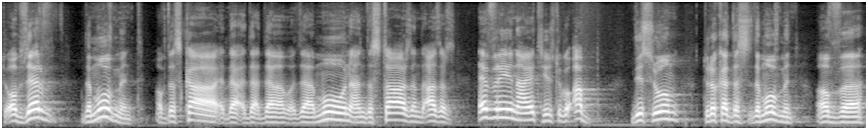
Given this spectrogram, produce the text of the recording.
to observe the movement of the sky, the, the, the, the moon and the stars and the others. Every night he used to go up this room to look at the, the movement of uh,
